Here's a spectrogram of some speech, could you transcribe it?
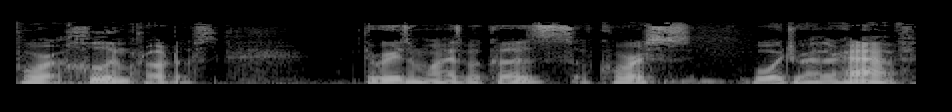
for chulin produce. The reason why is because, of course, what would you rather have?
